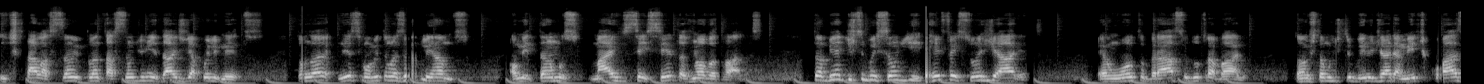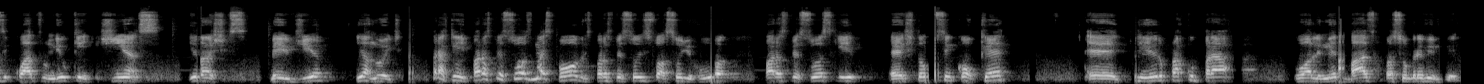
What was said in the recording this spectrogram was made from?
instalação e implantação de unidades de acolhimentos. Então, nós, nesse momento, nós ampliamos, aumentamos mais de 600 novas vagas. Também a distribuição de refeições diárias é um outro braço do trabalho. Então, estamos distribuindo diariamente quase 4 mil quentinhas e lanches, meio-dia e à noite. Para quem? Para as pessoas mais pobres, para as pessoas em situação de rua, para as pessoas que é, estão sem qualquer é, dinheiro para comprar o alimento básico para sobreviver.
